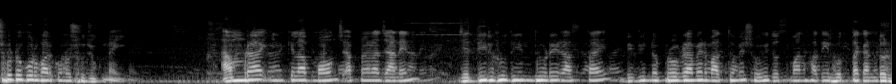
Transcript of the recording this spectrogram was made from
ছোট করবার কোনো সুযোগ নাই। আমরা ইনকিলাব মঞ্চ, আপনারা জানেন যে দীর্ঘদিন ধরে রাস্তায় বিভিন্ন প্রোগ্রামের মাধ্যমে শহীদ ওসমান হাদির হত্যাকাণ্ডের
